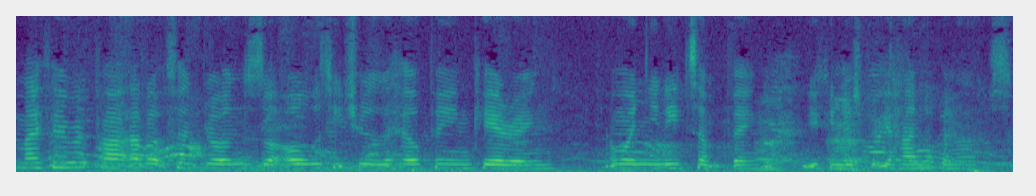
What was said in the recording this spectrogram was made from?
My favourite part about St John's is that all the teachers are helping and caring and when you need something, you can just put your hand up and ask.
